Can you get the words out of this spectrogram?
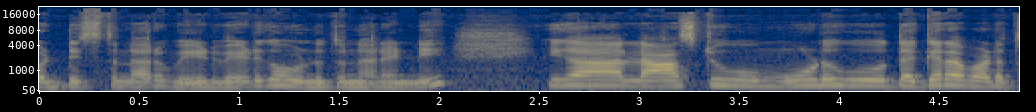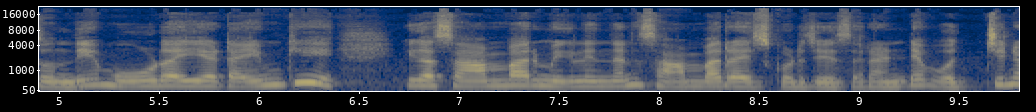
వడ్డిస్తున్నారు వేడివేడిగా వండుతున్నారండి. ఇక లాస్ట్ మూడు దగ్గర పడుతుంది. మూడు అయ్యే టైంకి ఇక సాంబార్ మిగిలిందని సాంబార్ రైస్ కూడా చేశారు. అంటే వచ్చిన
